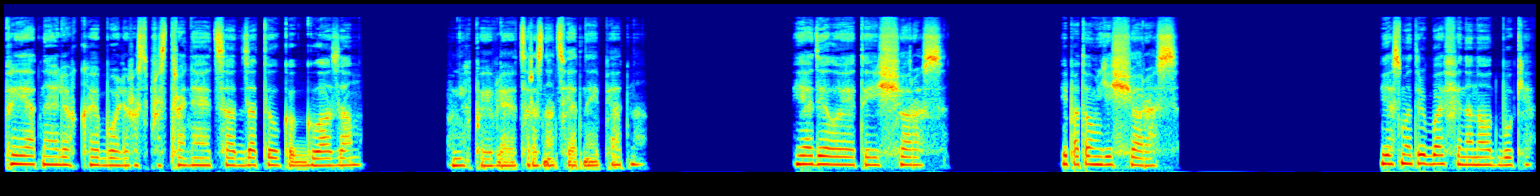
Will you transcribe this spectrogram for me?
Приятная легкая боль распространяется от затылка к глазам. В них появляются разноцветные пятна. Я делаю это еще раз. И потом еще раз. Я смотрю Баффи на ноутбуке.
